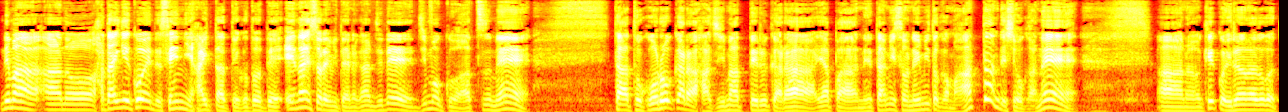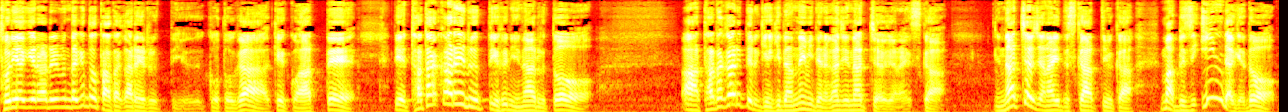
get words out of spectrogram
で、まあ、あの、旗揚げ公演で1000人入ったっていうことで、え、何それみたいな感じで、字幕を集めたところから始まってるから、やっぱ、妬み、そねみとかもあったんでしょうかね。あの、結構いろんなところ取り上げられるんだけど叩かれるっていうことが結構あって、で、叩かれるっていう風になると、あ、叩かれてる劇団ね、みたいな感じになっちゃうじゃないですか。なっちゃうじゃないですかっていうか、まあ別にいいんだけど、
